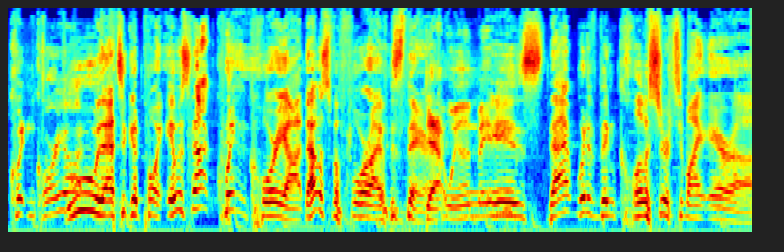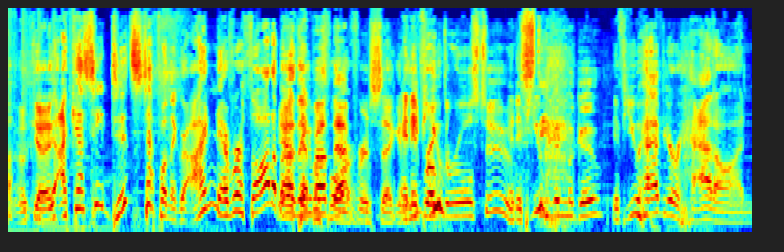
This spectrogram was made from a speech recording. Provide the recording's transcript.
Quentin Coryatt? Ooh, that's a good point. It was not Quentin Coryatt. That was before I was there. Dat Nguyen, maybe? Is that would have been closer to my era? Okay. I guess he did step on the ground. I never thought about Yeah, that think about before. that for a second. And he broke you, the rules too. And if you Stephen Magoo? if you have your hat on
